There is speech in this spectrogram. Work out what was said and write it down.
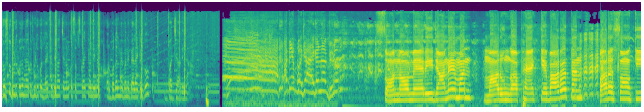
दोस्तों वीडियो पसंद आए तो वीडियो को लाइक कर देना चैनल को सब्सक्राइब कर लेना और बगल में बने बेल आइकन को बजा देना। अभी मज़ा आएगा ना भिड़ो सोनो मेरी जाने मन मारूँगा फेंक के बारतन परसों की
